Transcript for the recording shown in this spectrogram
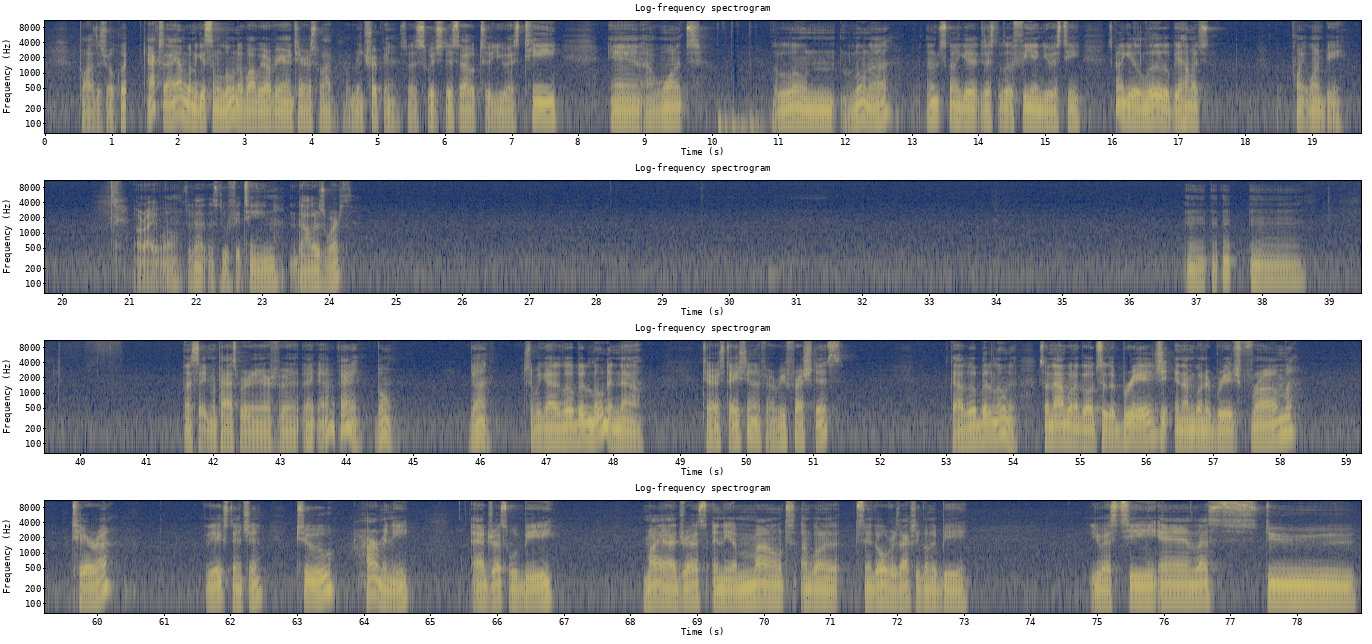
Pause this real quick. Actually, I am going to get some Luna while we're over here in TerraSwap. I've been tripping. So let's switch this out to UST. And I want the Luna. I'm just going to get just a little fee in UST. It's going to get a little bit. How much? 0.1 B. All right, well, do that. Let's do $15 worth. Mm, mm, mm, I saved my password in there for okay, boom, done. So we got a little bit of Luna now. Terra Station. If I refresh this, got a little bit of Luna. So now I'm going to go to the bridge, and I'm going to bridge from Terra, the extension, to Harmony address will be my address and the amount I'm going to send over is actually going to be UST and let's do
